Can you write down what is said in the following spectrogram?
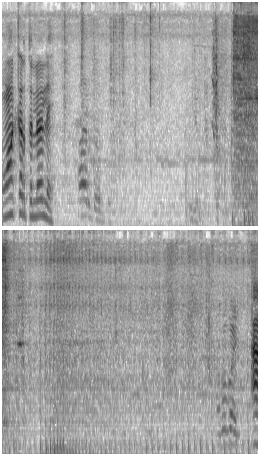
ഉണക്കറുത്തല്ലോ അല്ലേ? ആ.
